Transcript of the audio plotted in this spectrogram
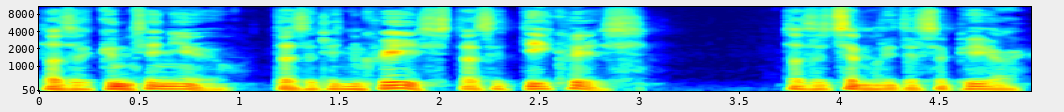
Does it continue? Does it increase? Does it decrease? Does it simply disappear?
